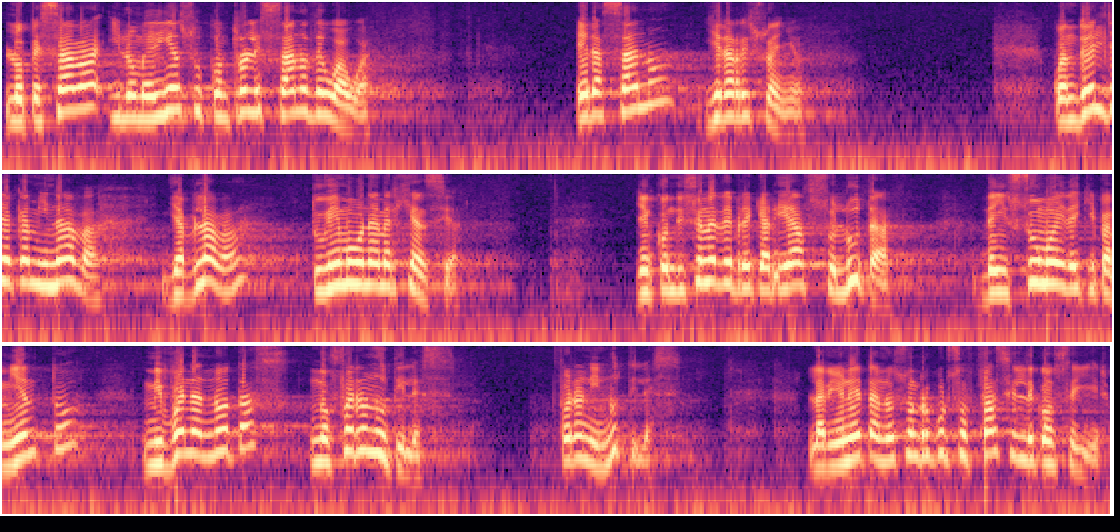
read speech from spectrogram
lo pesaba y lo medía en sus controles sanos de guagua. Era sano y era risueño. Cuando él ya caminaba y hablaba, tuvimos una emergencia. Y en condiciones de precariedad absoluta, de insumo y de equipamiento, mis buenas notas no fueron útiles, fueron inútiles. La avioneta no es un recurso fácil de conseguir.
